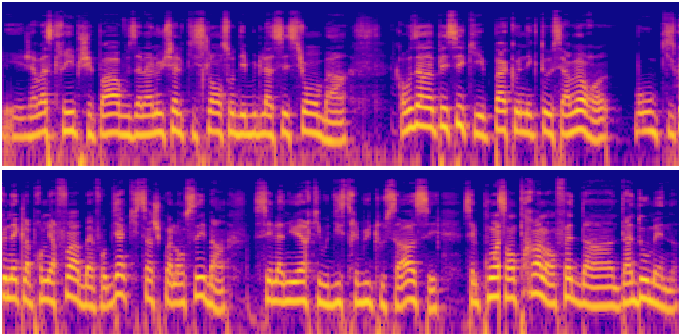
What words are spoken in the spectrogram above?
les, les JavaScript je sais pas vous avez un logiciel qui se lance au début de la session bah quand vous avez un PC qui est pas connecté au serveur euh, ou qui se connecte la première fois bah faut bien qu'il sache quoi lancer bah c'est l'annuaire qui vous distribue tout ça c'est c'est le point central en fait d'un d'un domaine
